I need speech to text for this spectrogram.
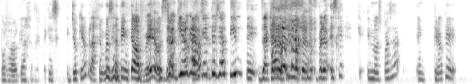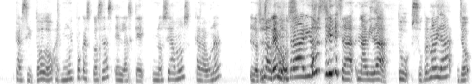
Por favor, que la gente. que es- yo quiero que la gente sea Team Café, o sea. Yo quiero que la gente sea tinte. Ya, claro, sí, no te- pero es que, que nos pasa, en, creo que casi todo, hay muy pocas cosas en las que no seamos cada una los Lo extremos. contrario, sí. O sea, Navidad, tú, super Navidad, yo,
